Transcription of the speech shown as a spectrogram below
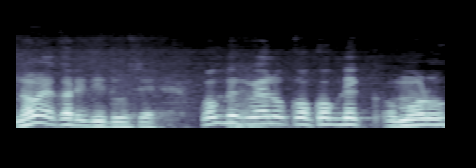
નવે કરી દીધું છે. કોક દીક વહેલું કોક દીક મોડું.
